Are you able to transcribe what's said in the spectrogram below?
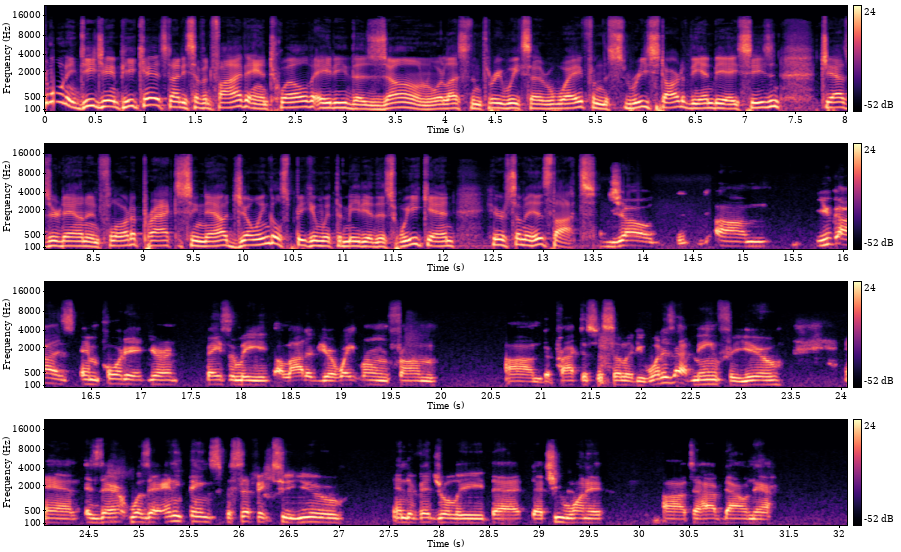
Good morning, DJ and PK. It's 97.5 and 1280 The Zone. We're less than three weeks away from the restart of the NBA season. Jazz are down in Florida practicing now. Joe Ingles speaking with the media this weekend. Here's some of his thoughts. Joe, um, you guys imported your basically a lot of your weight room from um, the practice facility. What does that mean for you? And is there was there anything specific to you individually that that you wanted uh, to have down there?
